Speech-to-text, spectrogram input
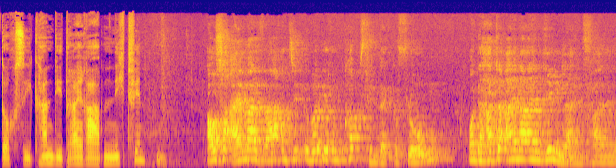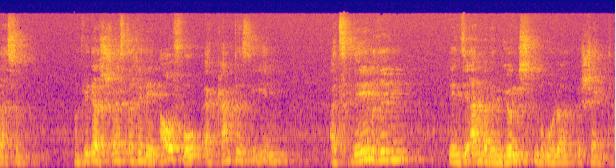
Doch sie kann die drei Raben nicht finden. Außer einmal waren sie über ihren Kopf hinweg geflogen und da hatte einer ein Ringlein fallen lassen. Und wie das Schwesterchen ihn aufhob, erkannte sie ihn als den Ring, den sie einmal dem jüngsten Bruder geschenkt hatte.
